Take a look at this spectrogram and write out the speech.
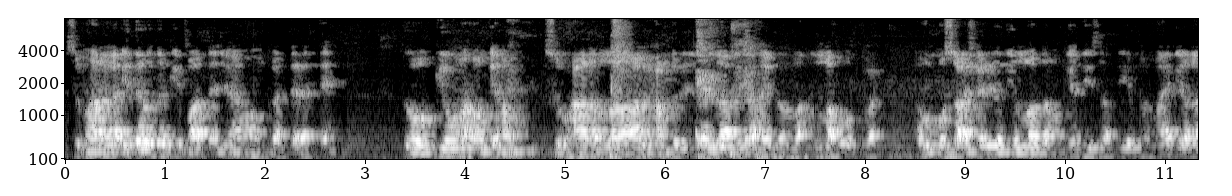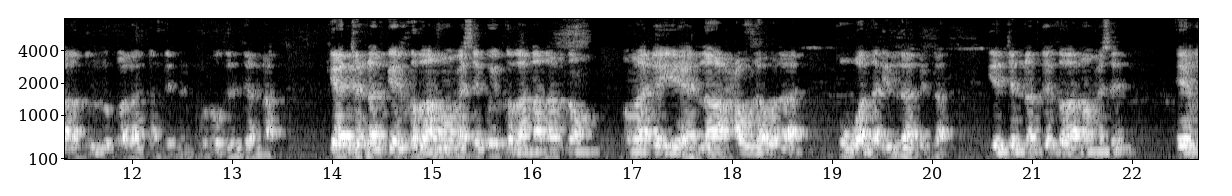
سبحان اللہ، ادھر ادھر کی باتیں جو ہیں ہم کرتے رہتے ہیں۔ تو کیوں نہ ہو کہ ہم سبحان اللہ الحمد للہ اللہ اللہ اللہ اکبر۔ ابو مساشر رضی اللہ عنہ کی حدیث آتی ہے، فرمایا کہ اللہ عدل علی کنز من کنوز الجنہ۔ کیا جنت کے خزانوں میں سے کوئی خزانہ نہ بتاؤں؟ فرمایا کہ یہ ہے، لا حول ولا قوت الا باللہ۔ یہ جنت کے خزانوں میں سے ایک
